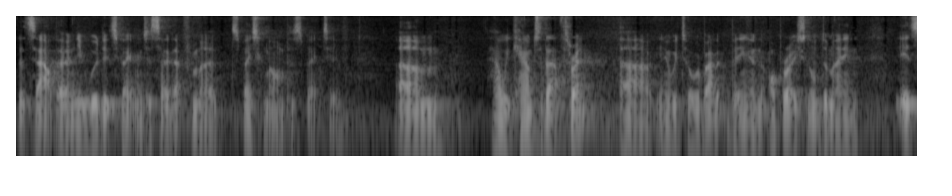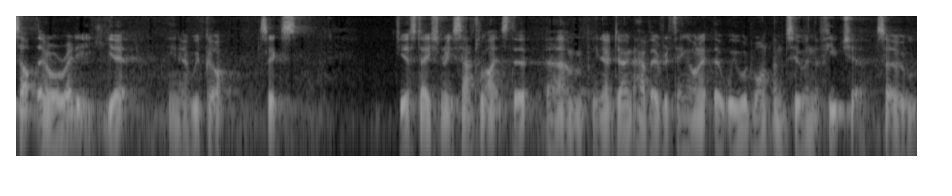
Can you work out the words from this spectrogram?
that's out there, and you would expect me to say that from a Space Command perspective, um, how we counter that threat, uh, you know, we talk about it being an operational domain. It's up there already, yet, you know, we've got six geostationary satellites that um, you know don't have everything on it that we would want them to in the future. So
